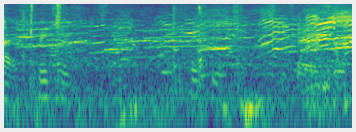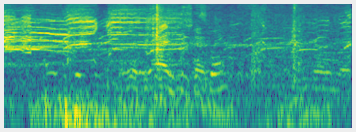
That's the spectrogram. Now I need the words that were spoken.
Hi, thank you. Thank you. This way? Well,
